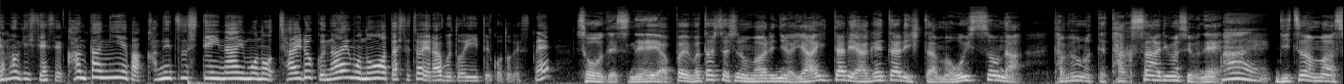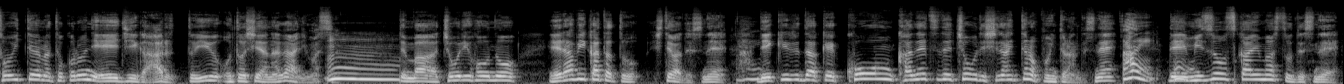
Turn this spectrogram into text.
山岸先生、簡単に言えば加熱していないもの、茶色くないものを私たちは選ぶといいということですね。そうですね。やっぱり私たちの周りには焼いたり揚げたりした、まあ、美味しそうな食べ物ってたくさんありますよね。はい。実はまあそういったようなところに AG があるという落とし穴があります。で、まあ調理法の選び方としてはですね、はい、できるだけ高温加熱で調理しないっていうのがポイントなんですね。はい。で、水を使いますとですね、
